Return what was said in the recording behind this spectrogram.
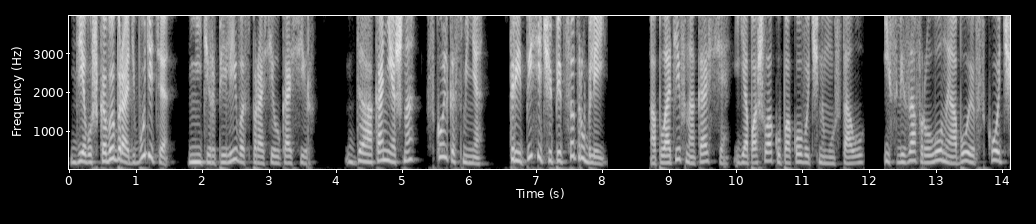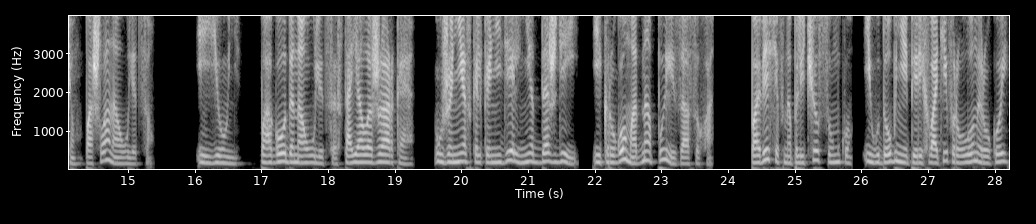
«Девушка, вы брать будете?» – нетерпеливо спросил кассир. «Да, конечно. Сколько с меня?» «Три тысячи пятьсот рублей». Оплатив на кассе, я пошла к упаковочному столу и, связав рулоны обоев скотчем, пошла на улицу. Июнь. Погода на улице стояла жаркая, уже несколько недель нет дождей, и кругом одна пыль и засуха. Повесив на плечо сумку и удобнее перехватив рулоны рукой,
